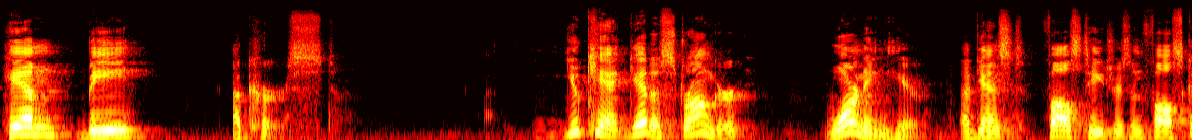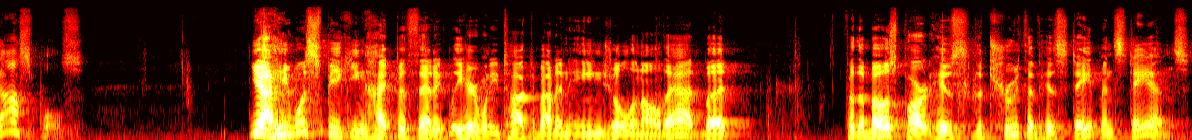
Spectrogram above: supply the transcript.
him be accursed you can't get a stronger warning here against false teachers and false gospels. Yeah, he was speaking hypothetically here when he talked about an angel and all that, but for the most part, his, the truth of his statement stands.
